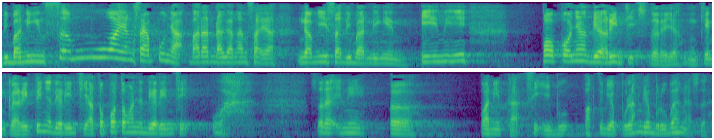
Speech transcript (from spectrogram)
dibandingin semua yang saya punya, barang dagangan saya nggak bisa dibandingin. Ini pokoknya dia rinci, saudara ya. Mungkin clarity-nya dia rinci atau potongannya dia rinci. Wah, saudara ini uh, wanita, si ibu, waktu dia pulang dia berubah nggak, saudara?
